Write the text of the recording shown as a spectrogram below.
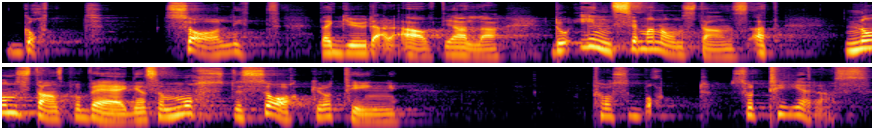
gott, saligt, där Gud är allt i alla. Då inser man någonstans att någonstans på vägen så måste saker och ting tas bort, sorteras.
